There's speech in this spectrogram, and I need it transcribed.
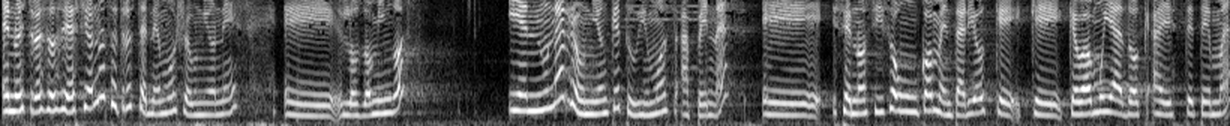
en nuestra asociación nosotros tenemos reuniones eh, los domingos. Y en una reunión que tuvimos apenas, eh, se nos hizo un comentario que, que, que va muy ad hoc a este tema.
